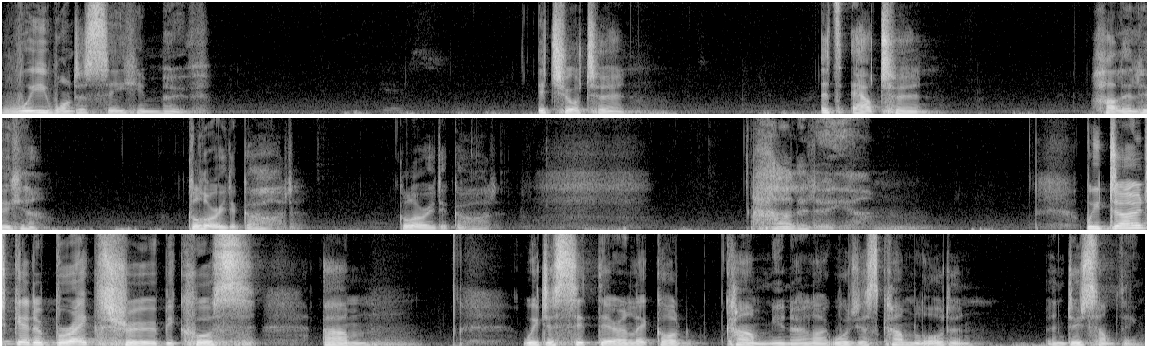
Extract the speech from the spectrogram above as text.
we want to see Him move. It's your turn. It's our turn. Hallelujah. Glory to God. Glory to God. Hallelujah. We don't get a breakthrough because um, we just sit there and let God come, you know, like, we'll just come, Lord, and, and do something.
